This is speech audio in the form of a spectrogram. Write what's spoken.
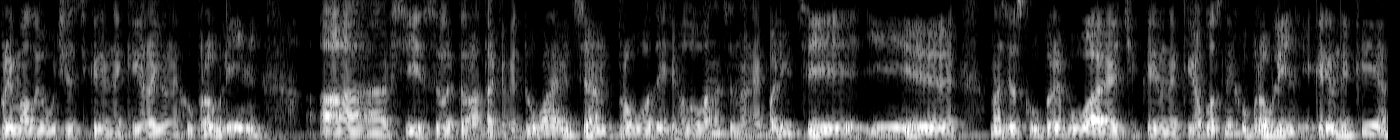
приймали участь керівники районних управлінь, а всі селектора так і відбуваються, проводить голова національної поліції, і на зв'язку перебувають керівники обласних управлінь і керівники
